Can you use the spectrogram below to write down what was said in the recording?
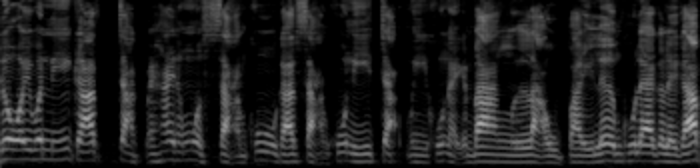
โดยวันนี้ครับจัดไปให้ทั้งหมด 3 คู่ครับ 3 คู่นี้จะมีคู่ไหนกันบ้าง เราไปเริ่มคู่แรกกันเลยครับ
